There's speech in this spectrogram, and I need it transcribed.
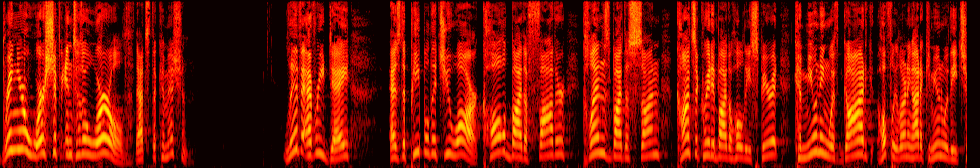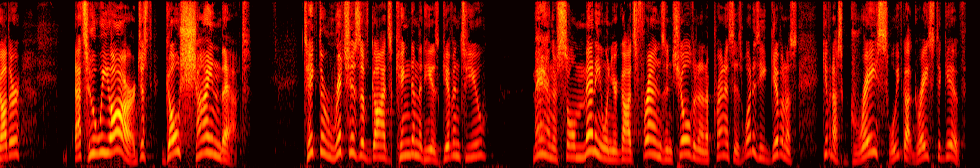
Bring your worship into the world. That's the commission. Live every day as the people that you are, called by the Father, cleansed by the Son, consecrated by the Holy Spirit, communing with God, hopefully learning how to commune with each other, that's who we are. Just go shine that. Take the riches of God's kingdom that He has given to you. Man, there's so many when you're God's friends and children and apprentices. What has He given us? Given us grace? Well, we've got grace to give.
